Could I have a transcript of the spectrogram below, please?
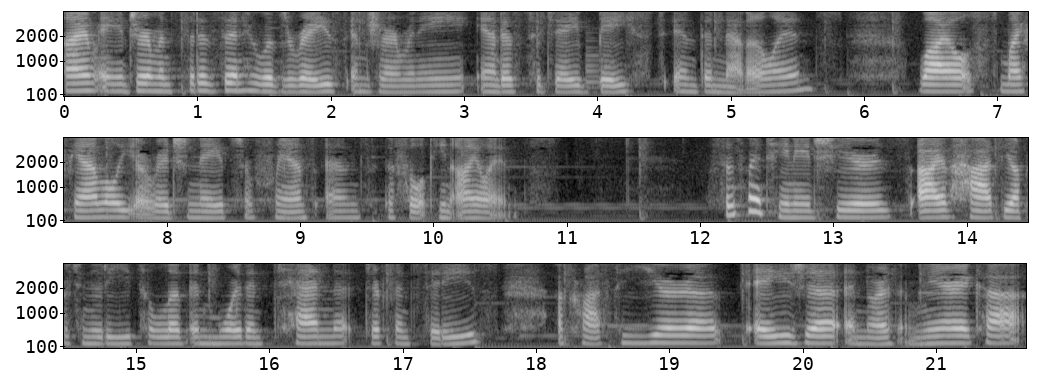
I'm a German citizen who was raised in Germany and is today based in the Netherlands, whilst my family originates from France and the Philippine Islands. Since my teenage years, I've had the opportunity to live in more than 10 different cities across Europe, Asia, and North America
